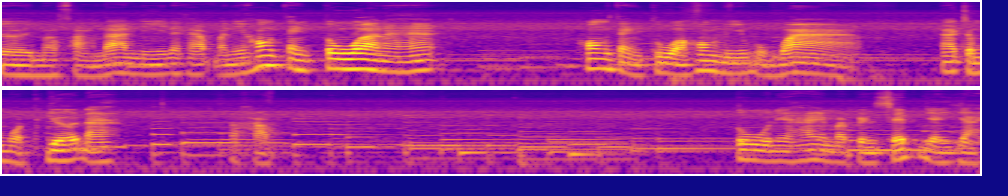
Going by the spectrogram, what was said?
เลยมาฝั่งด้านนี้นะครับ อันนี้ห้องแต่งตัวนะฮะ ห้องแต่งตัวห้องนี้ผมว่าน่าจะหมดเยอะนะนะครับ ตู้เนี่ยให้มาเป็นเซตใหญ่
